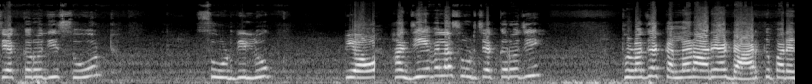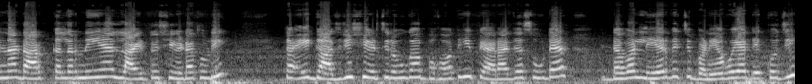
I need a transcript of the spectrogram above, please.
ਚੈੱਕ ਕਰੋ ਜੀ ਸੂਟ। ਸੂਟ ਦੀ ਲੁੱਕ ਪਿਓਰ ਹਾਂਜੀ, ਇਹ ਵਾਲਾ ਸੂਟ ਚੈੱਕ ਕਰੋ ਜੀ। ਥੋੜਾ ਜਿਹਾ ਕਲਰ ਆ ਰਿਹਾ ਡਾਰਕ ਪਰ ਇੰਨਾ ਡਾਰਕ ਕਲਰ ਨਹੀਂ ਹੈ। ਲਾਈਟ ਸ਼ੇਡ ਆ ਥੋੜੀ ਤਾਂ ਇਹ ਗਾਜਰੀ ਸ਼ੇਡ 'ਚ ਰਹੂਗਾ, ਬਹੁਤ ਹੀ ਪਿਆਰਾ ਜਿਹਾ ਸੂਟ ਹੈ। ਡਬਲ ਲੇਅਰ ਵਿੱਚ ਬਣਿਆ ਹੋਇਆ, ਦੇਖੋ ਜੀ।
